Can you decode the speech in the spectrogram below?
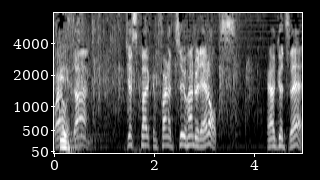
Well done. Just spoke in front of 200 adults. How good's that?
